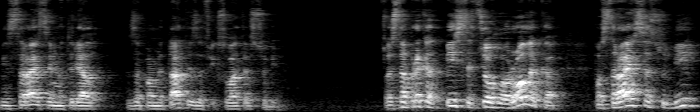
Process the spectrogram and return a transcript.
він старається матеріал запам'ятати і зафіксувати в собі. Ось, наприклад, після цього ролика постарайся собі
